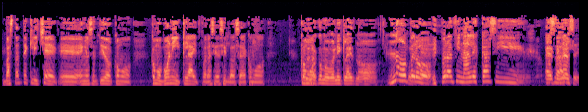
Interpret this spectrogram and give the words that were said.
bastante cliché eh, en el sentido como, como Bonnie y Clyde, por así decirlo, o sea, como... como Bueno, como Bonnie y Clyde, no. no, ¿Por pero, qué? pero al final es casi... Al sea, final sí.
